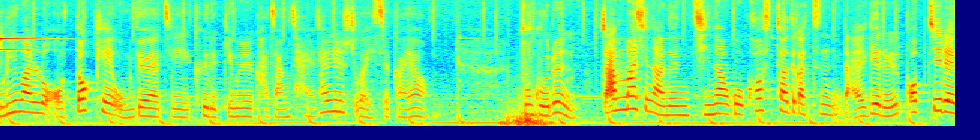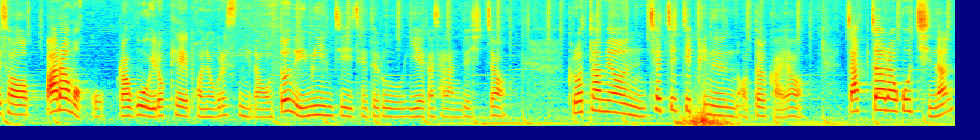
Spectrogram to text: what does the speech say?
우리말로 어떻게 옮겨야지 그 느낌을 가장 잘 살릴 수가 있을까요? 구글은 짠맛이 나는 진하고 커스터드 같은 날개를 껍질에서 빨아먹고 라고 이렇게 번역을 했습니다. 어떤 의미인지 제대로 이해가 잘 안 되시죠? 그렇다면 챗GTP는 어떨까요? 짭짤하고 진한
